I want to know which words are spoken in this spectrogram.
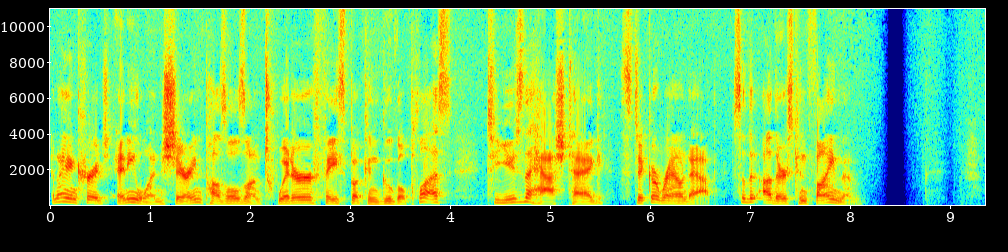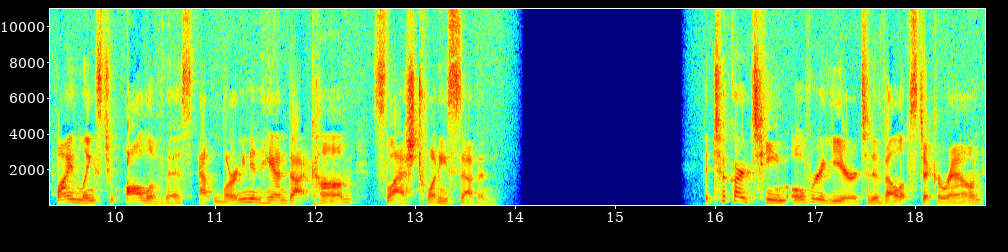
And I encourage anyone sharing puzzles on Twitter, Facebook, and Google Plus to use the hashtag StickAroundApp so that others can find them. Find links to all of this at learninginhand.com slash 27. It took our team over a year to develop Stick Around,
